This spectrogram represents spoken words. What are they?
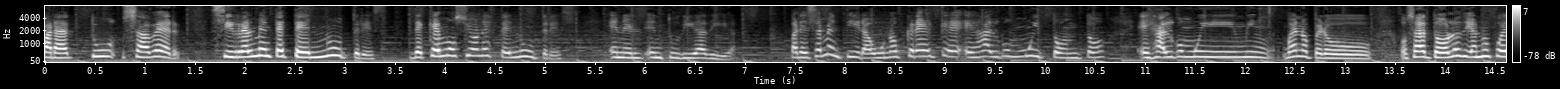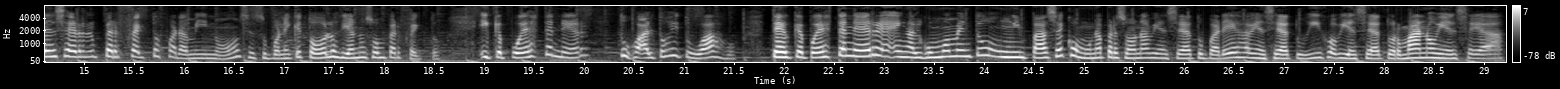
para tú saber si realmente te nutres, de qué emociones te nutres en, el, en tu día a día. Parece mentira, uno cree que es algo muy tonto, es algo muy, bueno, pero, o sea, todos los días no pueden ser perfectos para mí, ¿no? Se supone que todos los días no son perfectos y que puedes tener tus altos y tus bajos. que puedes tener en algún momento un impasse con una persona, bien sea tu pareja, bien sea tu hijo, bien sea tu hermano, bien sea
